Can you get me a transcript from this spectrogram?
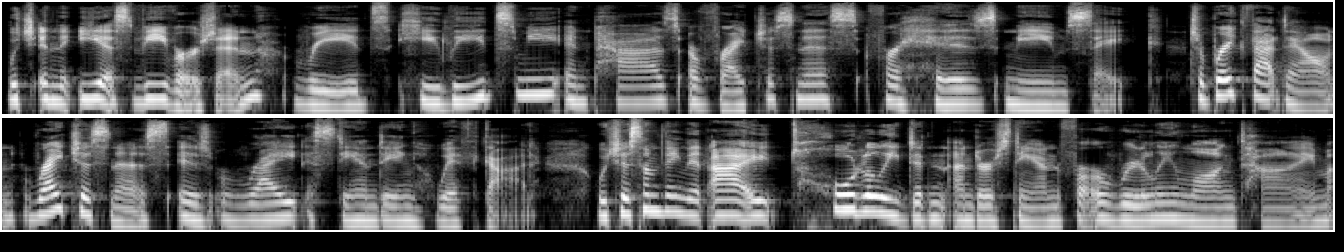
which in the ESV version reads, He leads me in paths of righteousness for His name's sake. To break that down, righteousness is right standing with God, which is something that I totally didn't understand for a really long time.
